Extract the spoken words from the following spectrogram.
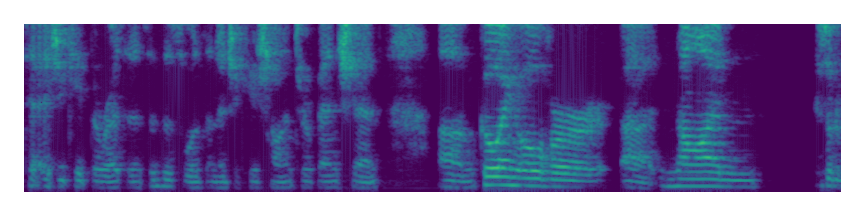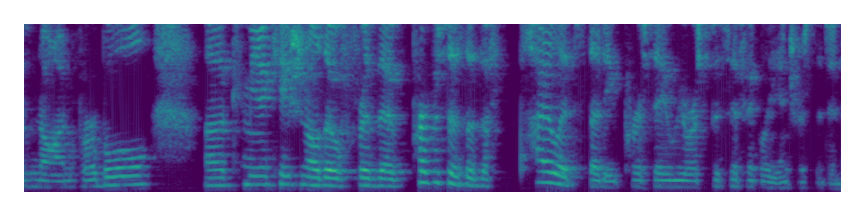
to educate the residents and this was an educational intervention. Um, going over uh, non sort of nonverbal uh, communication although for the purposes of the pilot study per se we were specifically interested in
